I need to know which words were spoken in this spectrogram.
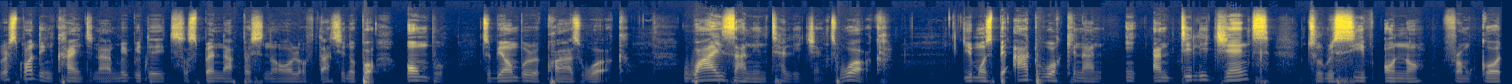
Respond in kind now. Maybe they suspend that person or all of that, you know, but humble. To be humble requires work. Wise and intelligent work. You must be hardworking and, and diligent to receive honor from God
